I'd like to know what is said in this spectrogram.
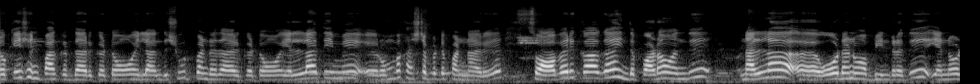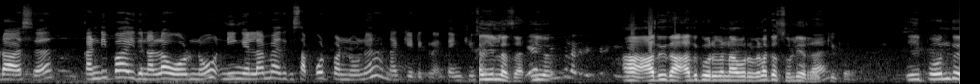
லொக்கேஷன் பார்க்குறதா இருக்கட்டும் இல்லை அந்த ஷூட் பண்ணுறதா இருக்கட்டும் எல்லாத்தையுமே ரொம்ப கஷ்டப்பட்டு பண்ணார். ஸோ அவருக்காக இந்த படம் வந்து நல்லா ஓடணும் அப்படின்றது என்னோட ஆசை. கண்டிப்பாக இது நல்லா ஓடணும். நீங்கள் எல்லாமே அதுக்கு சப்போர்ட் பண்ணணும்னு நான் கேட்டுக்கிறேன். தேங்க்யூ இல்லை சார் ஆ அதுதான். அதுக்கு ஒரு நான் ஒரு விளக்கம் சொல்லிடுறேன். இப்போ வந்து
